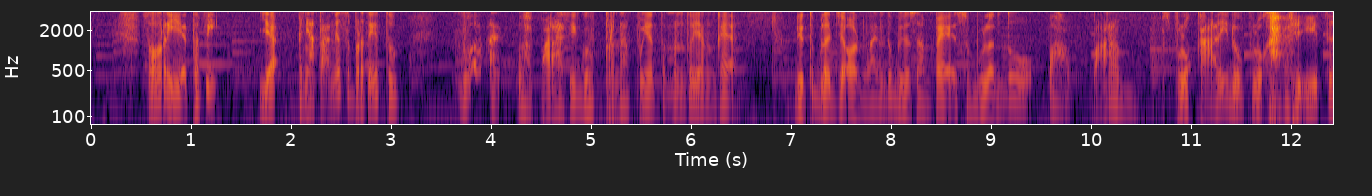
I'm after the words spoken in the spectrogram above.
sorry ya tapi ya kenyataannya seperti itu gue wah parah sih gue pernah punya temen tuh yang kayak dia tuh belanja online tuh bisa sampai sebulan tuh wah parah 10 kali 20 kali itu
